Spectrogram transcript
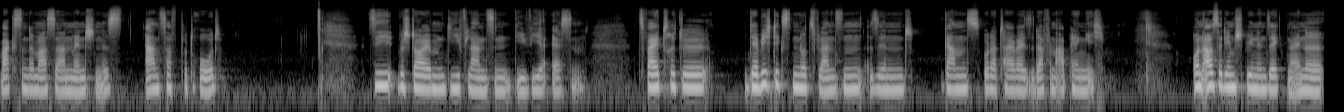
wachsende Masse an Menschen ist ernsthaft bedroht. Sie bestäuben die Pflanzen, die wir essen. Zwei Drittel der wichtigsten Nutzpflanzen sind ganz oder teilweise davon abhängig. Und außerdem spielen Insekten eine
